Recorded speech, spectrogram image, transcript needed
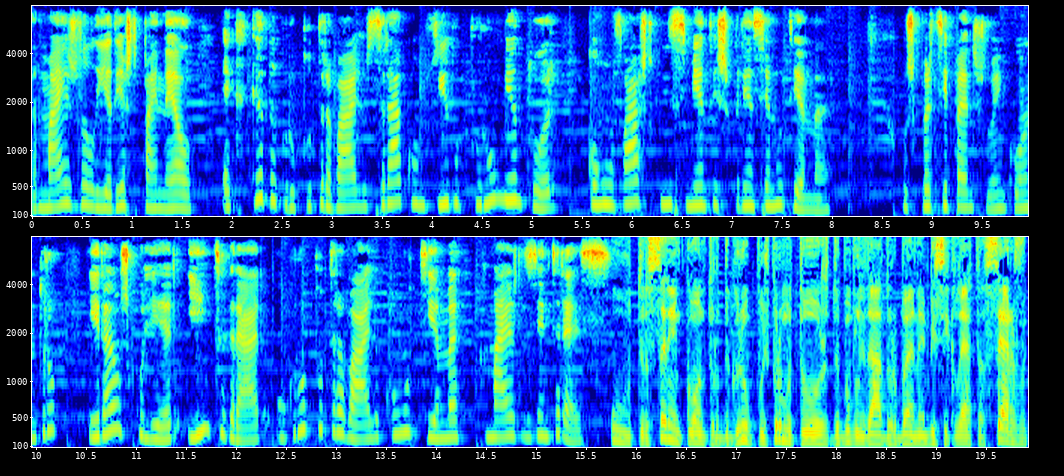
a mais-valia deste painel é que cada grupo de trabalho será conduzido por um mentor com um vasto conhecimento e experiência no tema. Os participantes do encontro irão escolher e integrar o grupo de trabalho com o tema que mais lhes interesse. O terceiro encontro de grupos promotores de mobilidade urbana em bicicleta serve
